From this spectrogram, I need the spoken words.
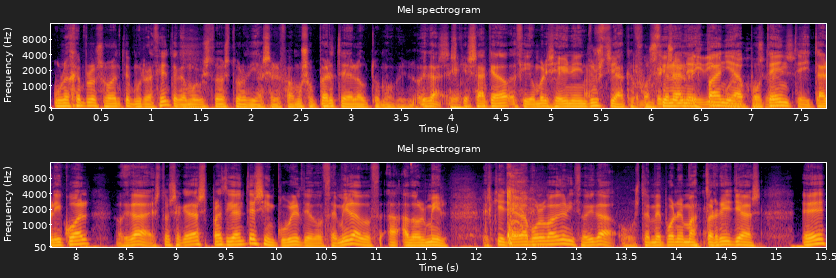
un ejemplo solamente muy reciente que hemos visto estos días, el famoso PERTE del automóvil. Oiga, es que se ha quedado, es decir, hombre, si hay una industria que Hemos funciona en ridículo, España, potente y tal y cual, oiga, esto se queda prácticamente sin cubrir de 12.000 a, 12 a, a 2.000. Es que llega Volkswagen y dice, oiga, o usted me pone más perrillas ¿eh?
